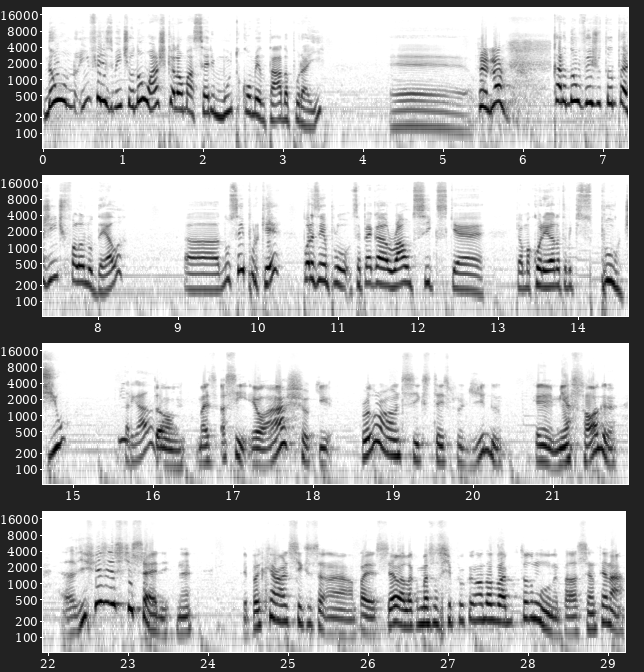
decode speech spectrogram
Não, infelizmente, eu não acho que ela é uma série muito comentada por aí. É. Cara, não vejo tanta gente falando dela. Uh, não sei porquê. Por exemplo, você pega Round 6, que é que é uma coreana também que explodiu, tá ligado? Então, mas assim, eu acho que pro Round 6 ter explodido, minha sogra, é difícil de assistir série, né? Depois que a Round 6 ah, apareceu, ela começou a assistir por causa da vibe de todo mundo, né, pra ela se antenar.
